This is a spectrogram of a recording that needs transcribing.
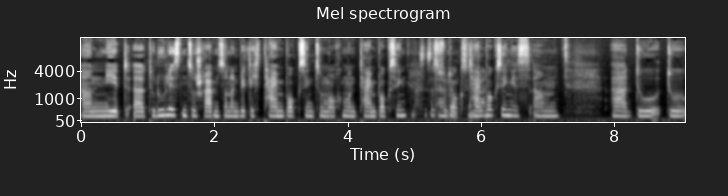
äh, nicht äh, To-Do-Listen zu schreiben, sondern wirklich Timeboxing zu machen. Und Timeboxing, was ist also Timeboxing? Timeboxing ist, ähm, äh, du, du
